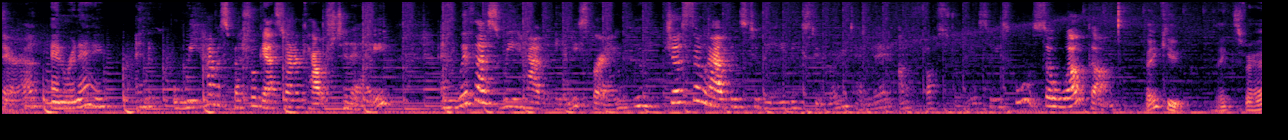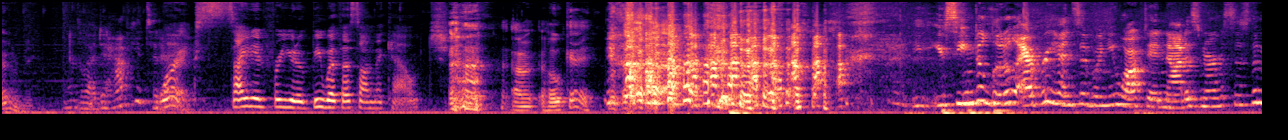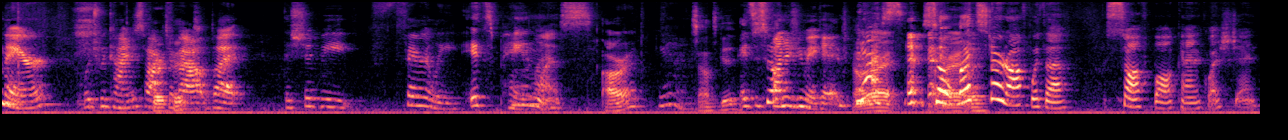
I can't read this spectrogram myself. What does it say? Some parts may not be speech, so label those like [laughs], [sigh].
Town Stories with Sarah. and Renee. And we have a special guest on our couch today. And with us, we have Andy Sprang, who just so happens to be the superintendent of Fostoria City Schools. So, welcome. Thank you. Thanks for having me. We're glad to have you today. We're excited for you to be with us on the couch. [laughs] uh, okay. [laughs] You, you seemed a little apprehensive when you walked in, not as nervous as the mayor, which we kind of talked Perfect. about, but this should be fairly. It's painless. All right. Yeah. Sounds good. It's as So- fun as you make it. All Yes. right. [laughs] So All right, let's let's- start off with a softball kind of question.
